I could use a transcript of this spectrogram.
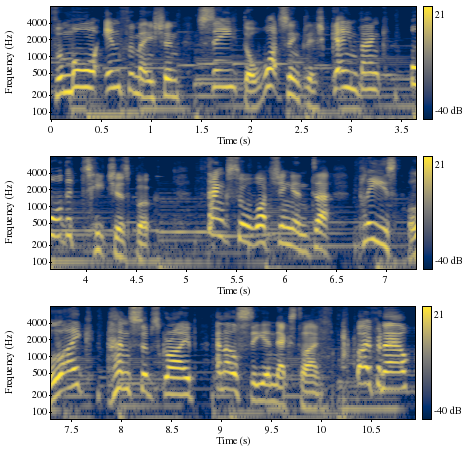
For more information, see the Watts English Game Bank or the Teacher's Book. Thanks for watching and uh, please like and subscribe and I'll see you next time. Bye for now.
